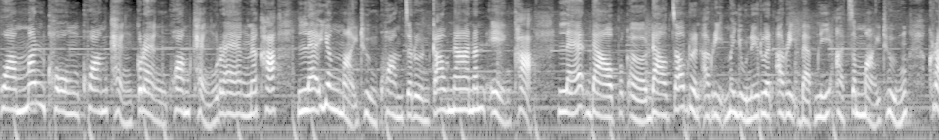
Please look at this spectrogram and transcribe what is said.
ความมั่นคง ความแข็งแกร่ง ความแข็งแรงนะคะ และยังหมายถึงความเจริญก้าวหน้านั่นเองค่ะ และดาวดาวเจ้าเรือนอริมาอยู่ในเรือนอริแบบนี้อาจจะหมายถึง ใคร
